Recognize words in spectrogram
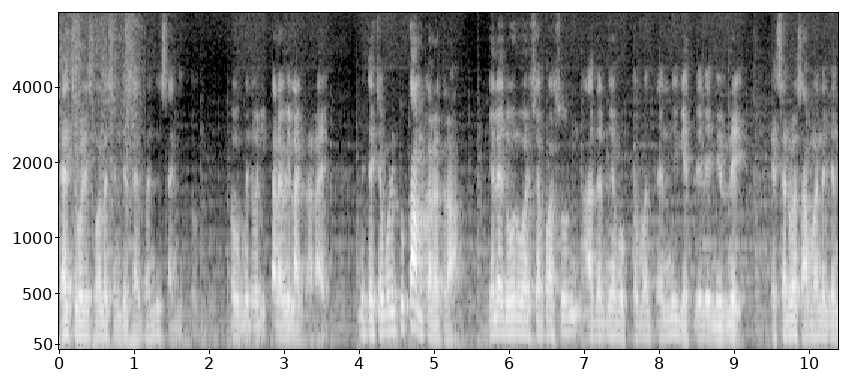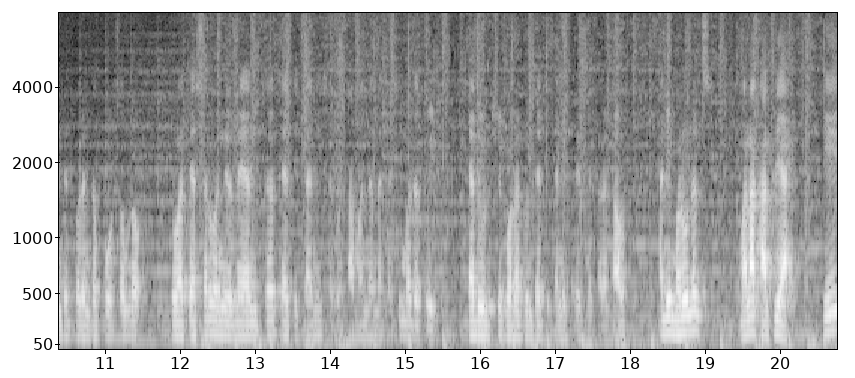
त्याच वेळेस मला शिंदे साहेबांनी सांगितलं होतं उमेदवारी करावी लागणार आहे. आणि त्याच्यामुळे तू काम करत राहा. गेल्या दोन वर्षापासून आदरणीय मुख्यमंत्र्यांनी घेतलेले निर्णय हे सर्वसामान्य जनतेपर्यंत पोहोचवणं किंवा त्या सर्व निर्णयांचं त्या ठिकाणी सर्वसामान्यांना कशी मदत होईल त्या दृष्टिकोनातून त्या ठिकाणी प्रयत्न करत आहोत. आणि म्हणूनच मला खात्री आहे की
